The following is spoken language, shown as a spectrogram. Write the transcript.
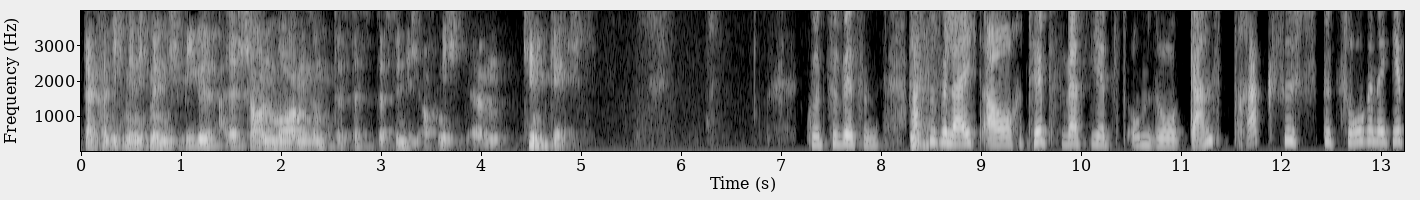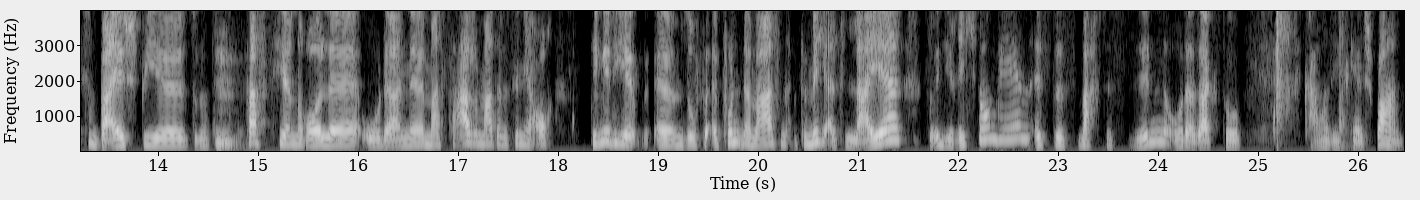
da kann ich mir nicht mehr in den Spiegel äh, schauen morgens und das, das, das finde ich auch nicht ähm, kindgerecht. Gut zu wissen. Hast du vielleicht auch Tipps, was jetzt um so ganz praxisbezogene geht, zum Beispiel so eine hm. Faszienrolle oder eine Massagematte? Das sind ja auch Dinge, die ähm, so erfundenermaßen für mich als Laie so in die Richtung gehen. Ist das, macht es Sinn oder sagst du, kann man sich das Geld sparen?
